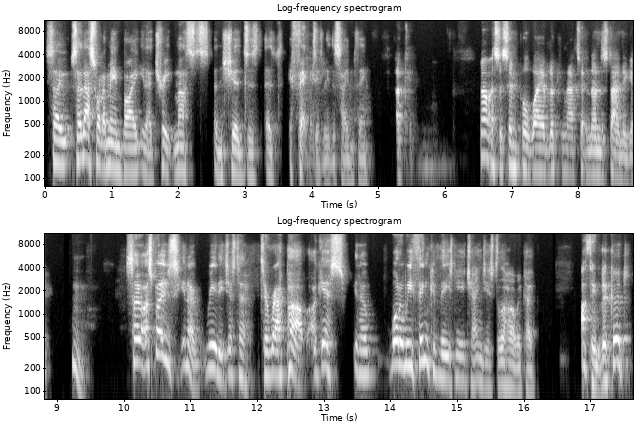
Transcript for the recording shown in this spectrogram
so, so that's what I mean by you know treat musts and shoulds as, as effectively the same thing. Okay. No, that's a simple way of looking at it and understanding it. Hmm. So I suppose, you know, really just to, to wrap up, I guess, you know, what do we think of these new changes to the highway code? I think they're good.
